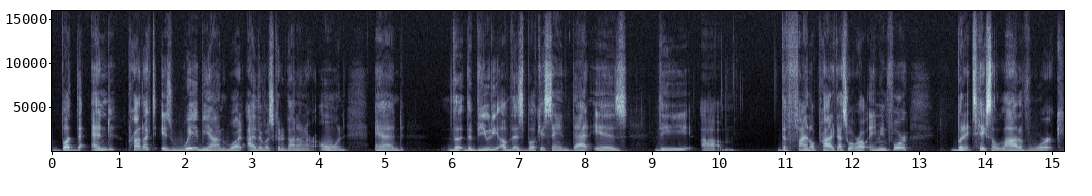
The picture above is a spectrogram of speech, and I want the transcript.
but the end product is way beyond what either of us could have done on our own. And the the beauty of this book is saying that is the um, the final product. That's what we're all aiming for, but it takes a lot of work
